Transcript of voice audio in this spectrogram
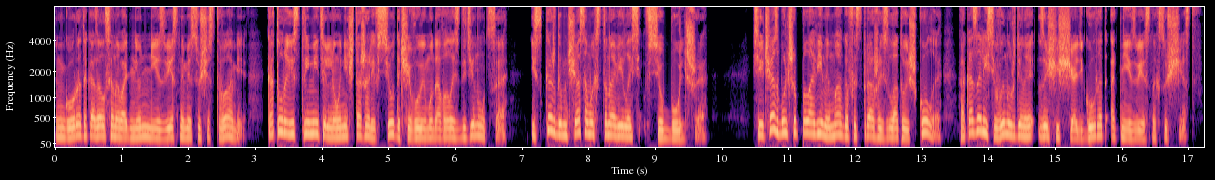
Город оказался наводнен неизвестными существами, которые стремительно уничтожали все, до чего им удавалось дотянуться, и с каждым часом их становилось все больше. Сейчас больше половины магов и стражей Золотой Школы оказались вынуждены защищать город от неизвестных существ.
